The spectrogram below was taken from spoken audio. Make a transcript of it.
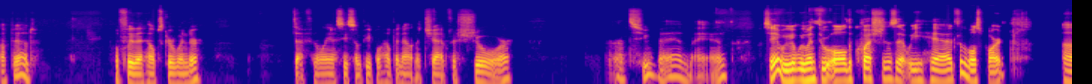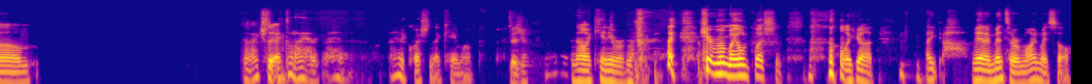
Not bad. Hopefully that helps Gerwinder. Definitely, I see some people helping out in the chat for sure. Not too bad, man. So yeah, we we went through all the questions that we had for the most part. Um, actually, I thought I had a, I had a, I had a question that came up. Did you? Now I can't even remember. I can't remember my own question. oh my god! I man, I meant to remind myself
